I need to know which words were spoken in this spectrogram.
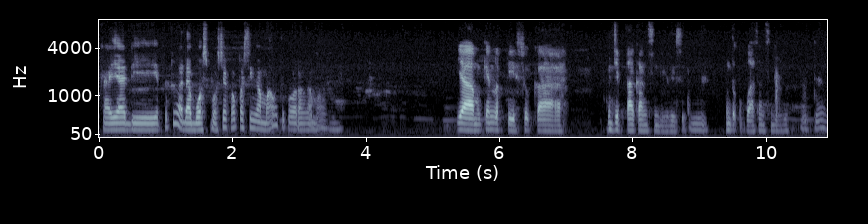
kayak di apa tuh? Ada bos-bosnya kau pasti nggak mau tipe orang nggak mau. Ya mungkin lebih suka menciptakan sendiri sih. Hmm. untuk kepuasan sendiri. Oke.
